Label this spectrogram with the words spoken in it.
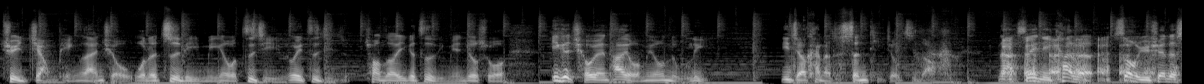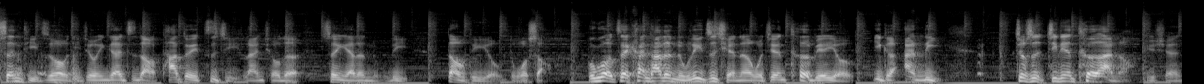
去讲评篮球，我的字里面，我自己为自己创造一个字里面，就说一个球员他有没有努力，你只要看他的身体就知道。那所以你看了宋宇轩的身体之后，你就应该知道他对自己篮球的生涯的努力到底有多少。不过在看他的努力之前呢，我今天特别有一个案例，就是今天特案啊，宇轩，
